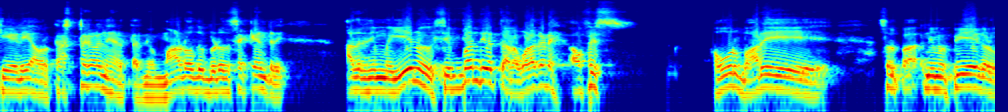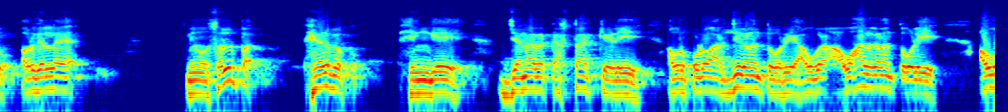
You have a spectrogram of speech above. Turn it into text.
ಕೇಳಿ ಅವ್ರ ಕಷ್ಟಗಳನ್ನು ಹೇಳ್ತಾರೆ. ನೀವು ಮಾಡೋದು ಬಿಡೋದು ಸೆಕೆಂಡ್ರಿ ಆದರೆ ನಿಮ್ಮ ಏನು ಸಿಬ್ಬಂದಿ ಇರ್ತಾರ ಒಳಗಡೆ ಆಫೀಸ್ ಅವರು ಭಾರಿ ಸ್ವಲ್ಪ ನಿಮ್ಮ ಪಿ ಎಗಳು ಅವ್ರಿಗೆಲ್ಲ ನೀವು ಸ್ವಲ್ಪ ಹೇಳಬೇಕು. ಹಿಂಗೆ ಜನರ ಕಷ್ಟ ಕೇಳಿ, ಅವ್ರು ಕೊಡೋ ಅರ್ಜಿಗಳನ್ನು ತಗೋರಿ ಅವುಗಳ ಅಹವಾಲುಗಳನ್ನು ತಗೊಳ್ಳಿ ಅವು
